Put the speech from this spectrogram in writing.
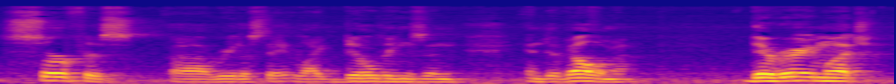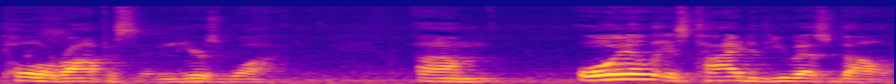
surface uh, real estate, like buildings and, and development, they're very much polar opposite, and here's why. Um, oil is tied to the U.S. dollar.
